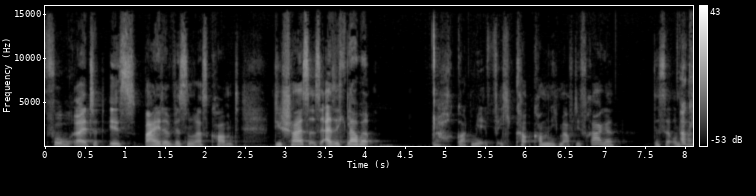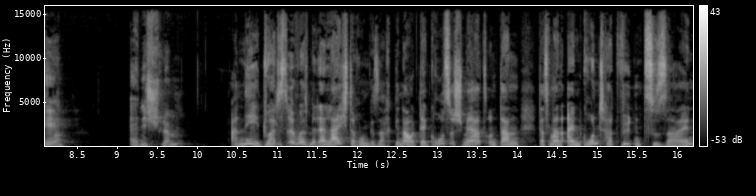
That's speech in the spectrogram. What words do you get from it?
vorbereitet ist, beide wissen, was kommt. Die Scheiße ist, also ich glaube, oh Gott, mir, ich komme nicht mehr auf die Frage. Das ist ja unfassbar. Okay. Äh, nicht schlimm. Ah nee, du hattest irgendwas mit Erleichterung gesagt. Genau, der große Schmerz und dann, dass man einen Grund hat, wütend zu sein.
